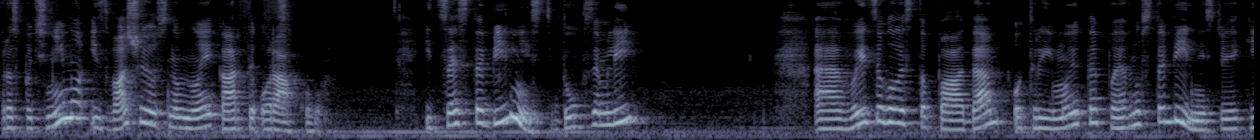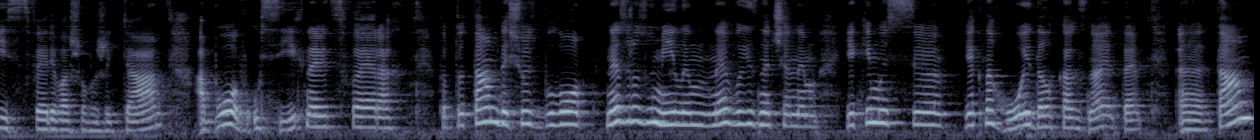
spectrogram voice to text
розпочнімо із вашої основної карти оракулу. І це стабільність, дух землі. Е, Ви цього листопада отримуєте певну стабільність у якійсь сфері вашого життя або в усіх навіть сферах. Тобто там, де щось було незрозумілим, невизначеним, якимось, е, як на гойдалках, знаєте, е, там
